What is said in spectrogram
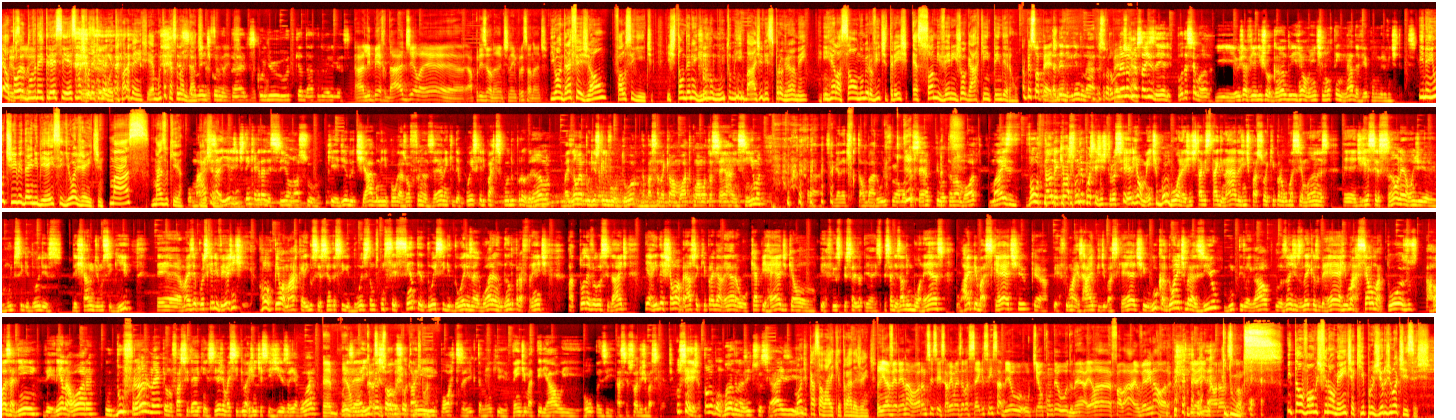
É, eu tô em dúvida entre esse e esse, vou escolher aquele outro. Parabéns, é muita personalidade. Excelente comentário. Escolhi o outro que é a data do meu aniversário. A liberdade, ela é aprisionante, né? Impressionante. E o André Feijão fala o seguinte: estão denegrindo muito minha imagem nesse programa, hein? Em relação ao número 23, é só me verem jogar que entenderão. A pessoa Não pede, tá né? denigrindo nada. Só pessoa estamos lendo as é. mensagens dele toda semana. E eu já vi ele jogando e realmente não tem nada a ver com o número 23. E nenhum time da NBA seguiu a gente. Mas, mais o quê? O Alexandre? aí a gente tem que agradecer ao nosso querido Thiago Minipolgazol Franzé, né? Que depois que ele participou do programa, mas não é por isso que ele voltou. Tá passando aqui uma moto com uma motosserra em cima. Pra galera escutar um barulho, foi uma motosserra pilotando uma moto. Mas voltando aqui ao assunto, depois que a gente trouxe ele, realmente bombou, né? A gente estava estagnado, a gente passou aqui por algumas semanas é, de recessão, né? Onde muitos seguidores deixaram de nos seguir. É, mas depois que ele veio, a gente rompeu a marca aí dos 60 seguidores. Estamos com 62 seguidores agora andando para frente a toda velocidade. E aí deixar um abraço aqui pra galera, o Caphead, que é um perfil é, especializado em bonés, o Hype Basquete, que é o perfil mais hype de basquete, o Luca Donit Brasil, muito legal, Los Angeles Lakers BR, o Marcelo Matosos, a Rosa Lin, Verena Hora, o Dufran, né, que eu não faço ideia quem seja, mas seguiu a gente esses dias aí agora. É, Pois é, um e o pessoal do Showtime. Imports aí, que também que vende material e roupas e acessórios de basquete. Ou seja, estamos bombando nas redes sociais e. Um monte de caça-like atrás da gente. E a Verena hora, não sei se vocês sabem, mas ela segue sem saber o, o que é o conteúdo, né? Aí ela fala, ah, eu verei na hora. e aí na hora ela descobre. Então vamos finalmente aqui pro giro de notícias.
